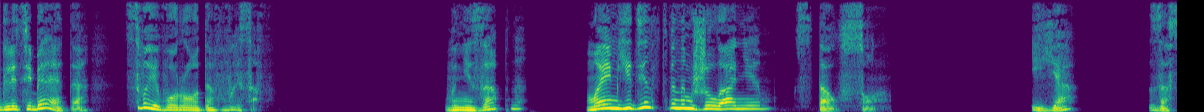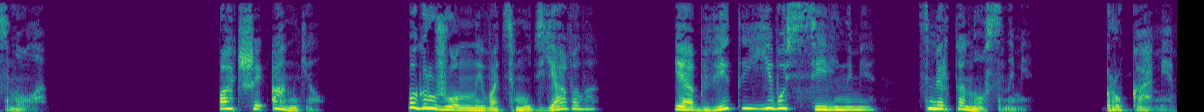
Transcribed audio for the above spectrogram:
для тебя это своего рода вызов. Внезапно моим единственным желанием стал сон. И я заснула. Падший ангел, погруженный во тьму дьявола и обвитый его сильными, смертоносными руками.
